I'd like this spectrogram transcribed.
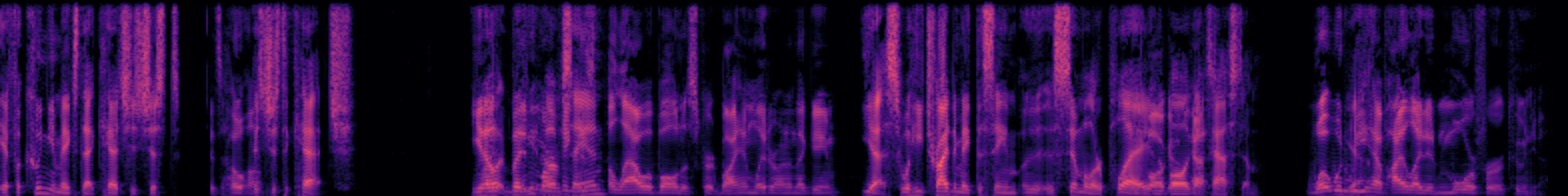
if Acuna makes that catch, it's just it's a ho hum. it's just a catch. You know, but you know what I'm saying? Allow a ball to skirt by him later on in that game. Yes. Well, he tried to make the same uh, similar play, The and the ball got got past him. him. What would we have highlighted more for Acuna?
